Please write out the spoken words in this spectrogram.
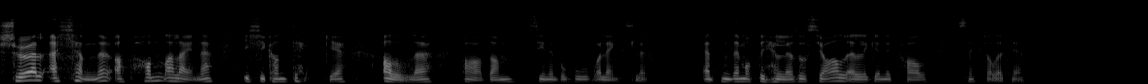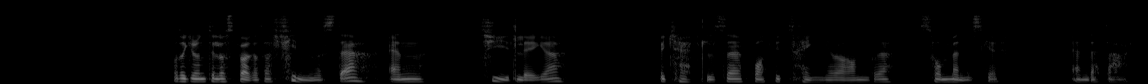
sjøl erkjenner at han alene ikke kan dekke alle Adam sine behov og lengsler. Enten det måtte gjelde sosial eller genital seksualitet. Og det er grunn til å spørre seg finnes det en tydeligere bekreftelse på at vi trenger hverandre som mennesker enn dette her.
